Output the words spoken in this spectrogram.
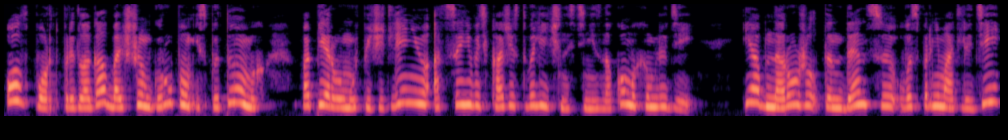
Олдпорт предлагал большим группам испытуемых по первому впечатлению оценивать качество личности незнакомых им людей и обнаружил тенденцию воспринимать людей,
